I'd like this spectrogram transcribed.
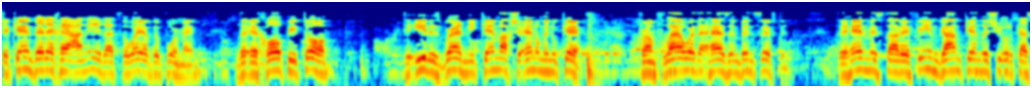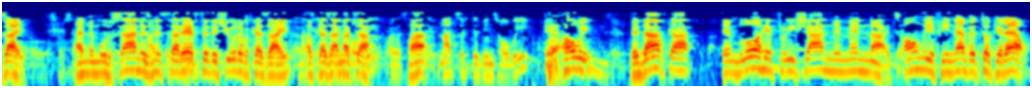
Sheken derech ha'ani. That's the way of the poor man. Le'echol pito. To eat his bread. Mikemach she'enu menukeh. From flour that hasn't been sifted. Vehen mistarefim gam ken l'shiur kazait. And the mursan is mitzaref to the shiur of kazait, of kazai matzah. Not sifted means whole wheat. Yeah, whole wheat. V'davka imlo hefrishan mimenna. It's only if he never took it out.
